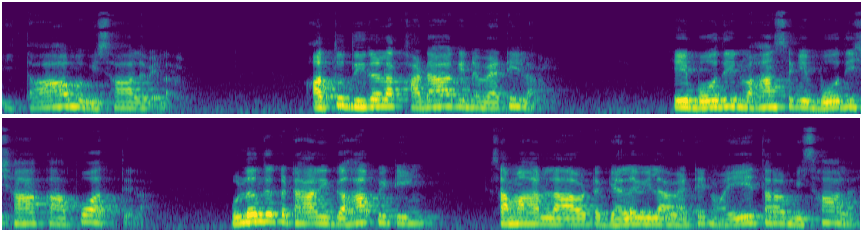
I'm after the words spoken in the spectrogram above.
ඉතාම විශාල වෙලා. අත්තු දිරල කඩාගෙන වැටිලා. ඒ බෝධීන් වහන්සගේ බෝධි ශාක අපොත් වෙලා. උළඟකට හරි ගහපිටිං සමහරලාවට ගැලවිලා වැටෙනවා ඒ තරම් විශාලයි.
